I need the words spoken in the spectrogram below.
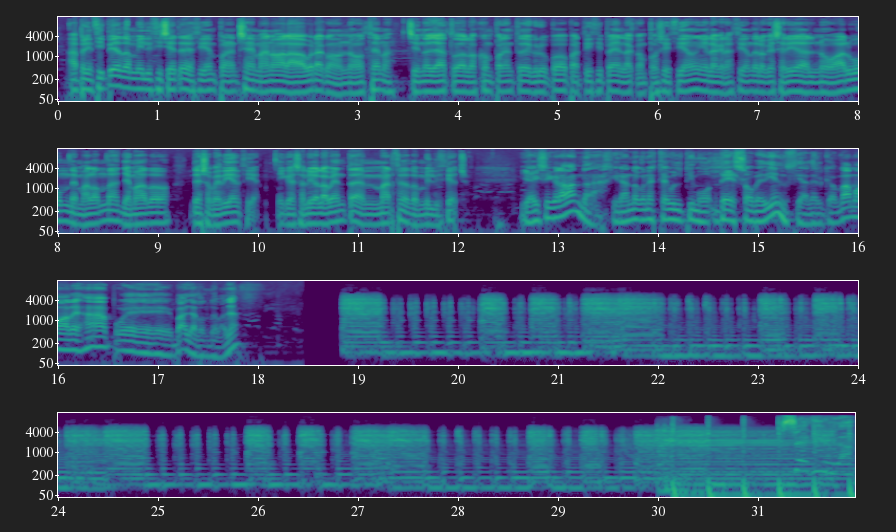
A principios de 2017 deciden ponerse mano a la obra con nuevos temas, siendo ya todos los componentes del grupo partícipes en la composición y la creación de lo que sería el nuevo álbum de Malonda llamado Desobediencia, y que salió a la venta en marzo de 2018. Y ahí sigue la banda, girando con este último Desobediencia, del que os vamos a dejar, pues vaya donde vaya.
